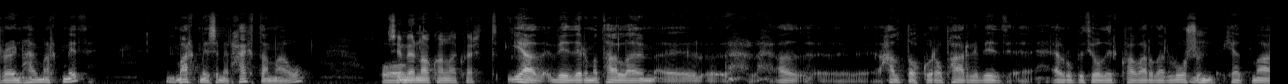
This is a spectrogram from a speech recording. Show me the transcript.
raunhæfmarkmið mm. markmið sem er hægt að ná sem er nákvæmlega hvert já við erum að tala um uh, að uh, halda okkur á pari við Európi þjóðir hvað var þar losun mm. hérna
